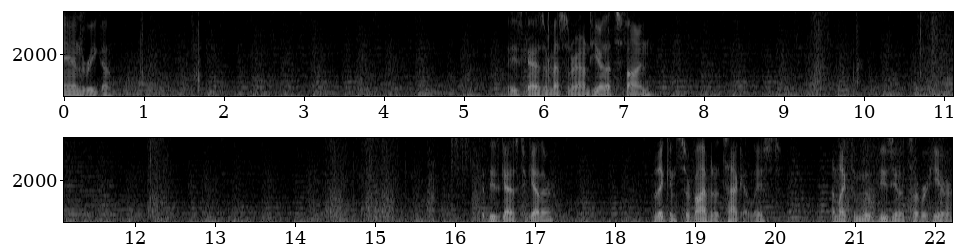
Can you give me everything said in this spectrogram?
And Riga. These guys are messing around here, that's fine. Get these guys together. They can survive an attack at least. I'd like to move these units over here.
